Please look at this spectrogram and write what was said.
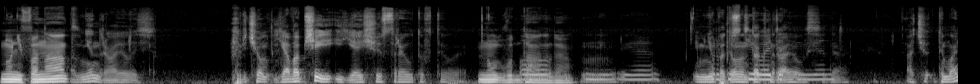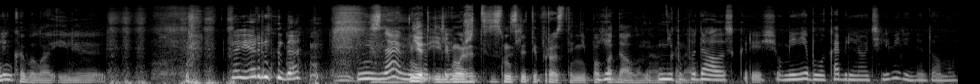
Ну, не фанат. А мне нравилось. Причем я вообще, и я еще с Реутов ТВ. Ну, вот да, А, да, И мне потом он так нравился, момент. да. А что, ты маленькая была или... Наверное, да. Не знаю. Нет, или, может, в смысле, ты просто не попадала Я на Не канал? попадала, скорее всего. У меня не было кабельного телевидения дома.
